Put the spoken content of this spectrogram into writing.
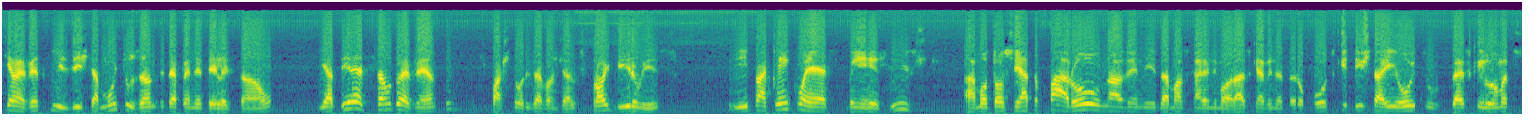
que é um evento que existe há muitos anos, independente da eleição, e a direção do evento, os pastores evangélicos, proibiram isso. E para quem conhece bem Recife, a motocicleta parou na Avenida Mascarenhas de Moraes, que é a Avenida do Aeroporto, que dista aí 8, 10 quilômetros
